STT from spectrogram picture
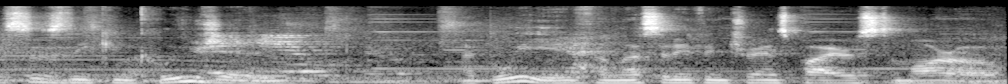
This is the conclusion, I believe, unless anything transpires tomorrow.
